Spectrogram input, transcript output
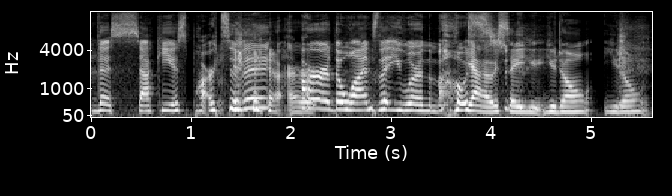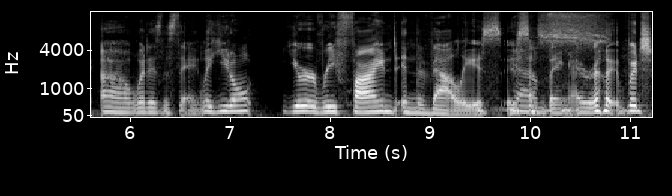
the suckiest parts of it Are- are, the ones that you learn the most. Yeah, I would say you you don't you don't uh what is the saying? Like you don't you're refined in the valleys is Yes. something I really which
